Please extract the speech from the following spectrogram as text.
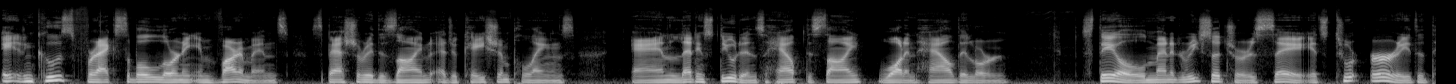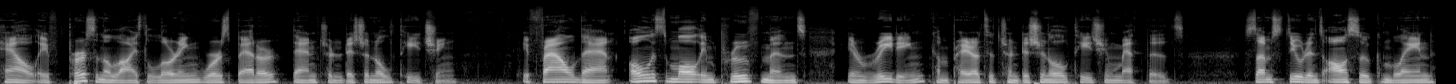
It includes flexible learning environments, specially designed education plans, and letting students help decide what and how they learn. Still, many researchers say it's too early to tell if personalized learning works better than traditional teaching. It found that only small improvements in reading compared to traditional teaching methods. Some students also complained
